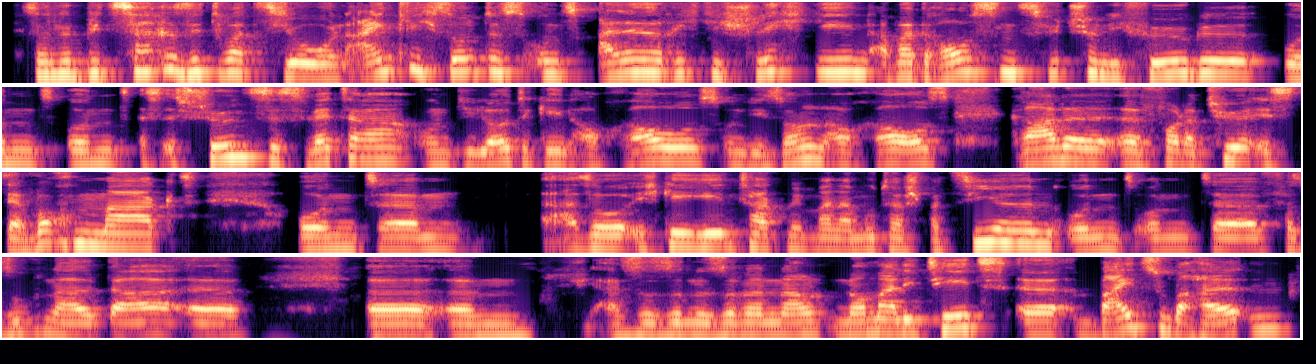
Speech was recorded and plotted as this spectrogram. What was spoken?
so eine bizarre Situation. Eigentlich sollte es uns alle richtig schlecht gehen, aber draußen zwitschern die Vögel und, und es ist schönstes Wetter und die Leute gehen auch raus und die sollen auch raus. Gerade äh, vor der Tür ist der Wochenmarkt und ähm, also ich gehe jeden Tag mit meiner Mutter spazieren und, und äh, versuchen halt da äh, äh, ähm, also so eine, so eine Normalität äh, beizubehalten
